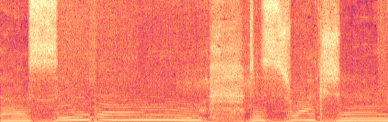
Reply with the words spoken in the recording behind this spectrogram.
a simple distraction.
